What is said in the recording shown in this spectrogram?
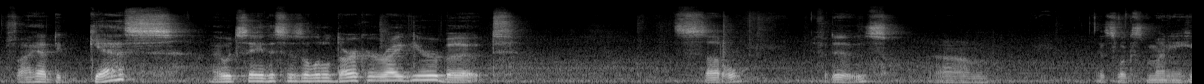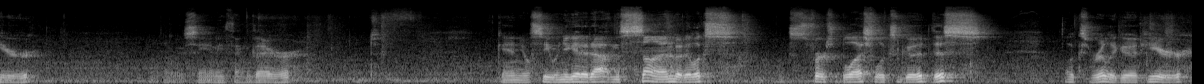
If I had to guess, I would say this is a little darker right here, but subtle if it is. Um, this looks money here. I don't see anything there. But again, you'll see when you get it out in the sun, but it looks, looks first blush looks good. This looks really good here.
